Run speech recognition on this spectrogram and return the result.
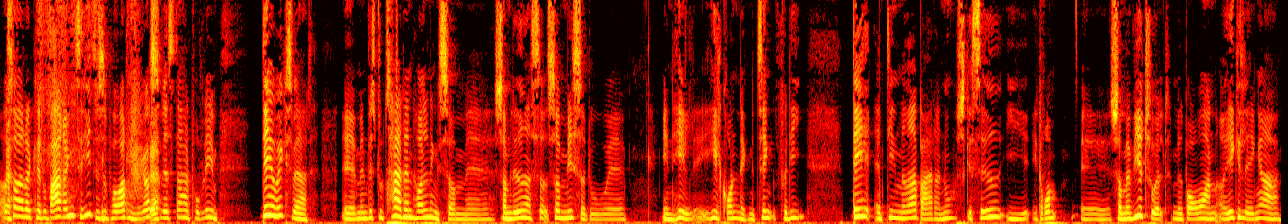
og ja. så er der, kan du bare ringe til IT-supporten, ikke også, ja. hvis der er et problem. Det er jo ikke svært. Øh, men hvis du tager den holdning som, øh, som leder, så, så misser du øh, en helt, helt grundlæggende ting, fordi det, at dine medarbejdere nu skal sidde i et rum, som er virtuelt med borgeren, og ikke længere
